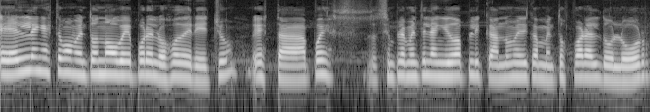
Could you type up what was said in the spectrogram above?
Él en este momento no ve por el ojo derecho, está pues simplemente le han ido aplicando medicamentos para el dolor.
